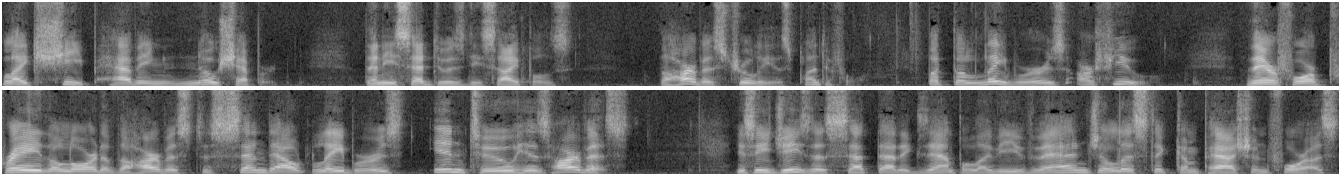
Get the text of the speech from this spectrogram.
like sheep having no shepherd. Then he said to his disciples, The harvest truly is plentiful, but the laborers are few. Therefore, pray the Lord of the harvest to send out laborers into his harvest. You see, Jesus set that example of evangelistic compassion for us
